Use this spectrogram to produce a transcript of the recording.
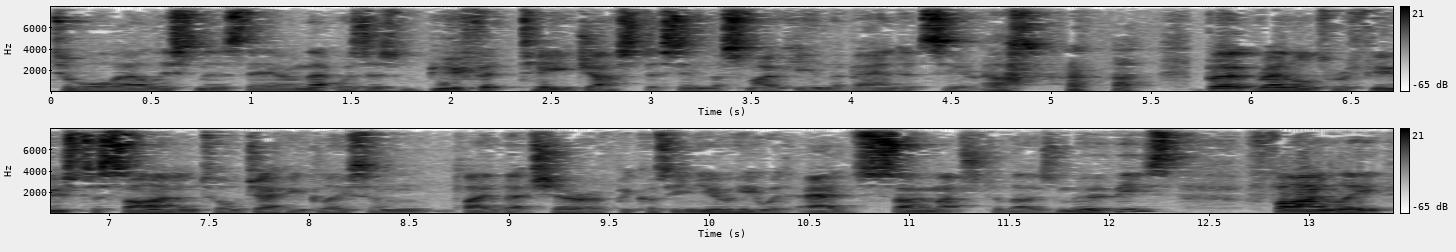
to all our listeners there, and that was as Buford T. Justice in the Smokey and the Bandit series. Burt Reynolds refused to sign until Jackie Gleason played that sheriff because he knew he would add so much to those movies. Finally,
